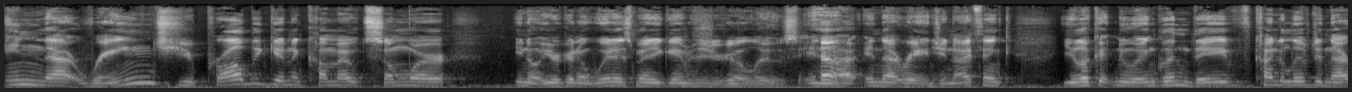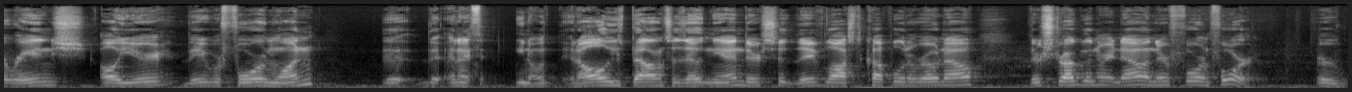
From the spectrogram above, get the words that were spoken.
in that range, you're probably going to come out somewhere, you know, you're going to win as many games as you're going to lose in Yeah. that in that range. And I think you look at New England, they've kind of lived in that range all year. They were 4 and 1. And I think, you know, it always balances out in the end. They're, they've lost a couple in a row now. They're struggling right now, and they're 4 and 4. Or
